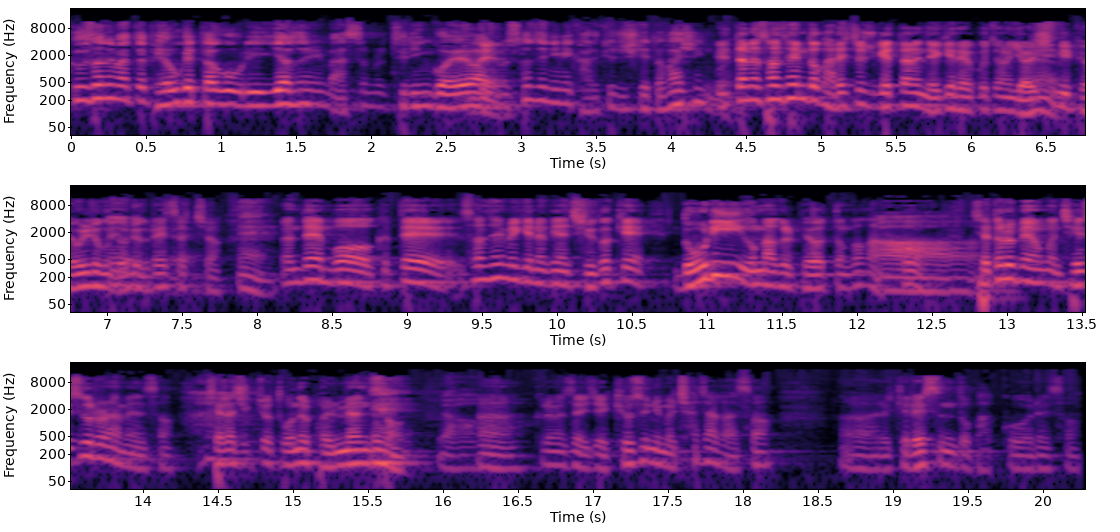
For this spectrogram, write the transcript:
그 선생님한테 배우겠다고 우리 이한 선생님이 말씀을 드린 거예요? 아니면 네. 선생님이 가르쳐 주시겠다고 하신 거예요? 일단은 선생님도 가르쳐 주겠다는 얘기를 했고 저는 열심히 네. 배우려고 네, 노력을 네. 했었죠. 네. 그런데 뭐 그때 선생님에게는 그냥 즐겁게 놀이 음악을 배웠던 것 같고 아. 제대로 배운 건 재수를 하면서 제가 직접 돈을 벌면서 네. 야. 어, 그러면서 이제 교수님을 찾아가서 어, 이렇게 레슨도 받고 그래서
